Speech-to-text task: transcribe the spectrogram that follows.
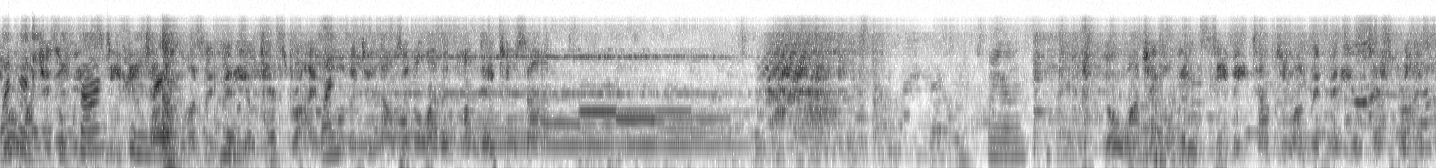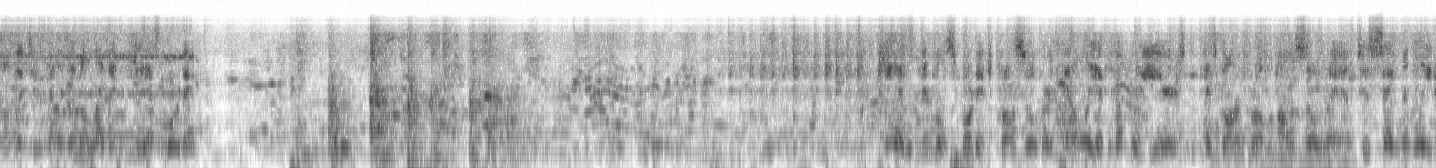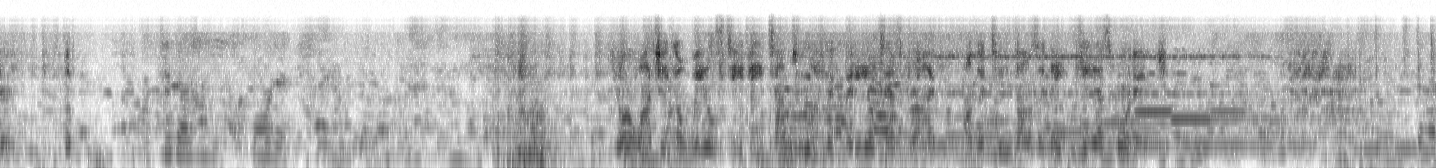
One You're had a watching a Tucson Wheels TV Top 200 video test drive One- on the 2011 Hyundai Tucson. 2011. You're watching a Wheels TV Top 200 video test drive on the 2011 Kia Sportage. Kia's nimble Sportage crossover in only a couple years has gone from also ran to segment leader. The 2004. You're watching a Wheels TV Top 200 video test drive on the 2008 Kia Sportage.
